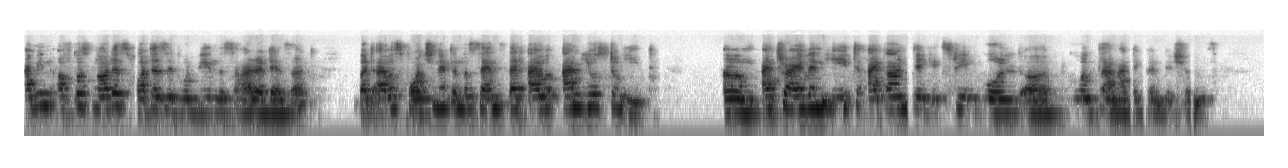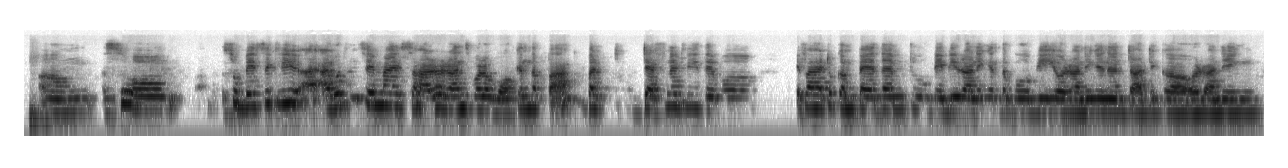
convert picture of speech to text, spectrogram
I mean, of course, not as hot as it would be in the Sahara Desert, but I was fortunate in the sense that I, am used to heat. Um, I thrive in heat. I can't take extreme cold, uh, cold climatic conditions. Um, so so basically I, I wouldn't say my sahara runs were a walk in the park but definitely they were if i had to compare them to maybe running in the gobi or running in antarctica or running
